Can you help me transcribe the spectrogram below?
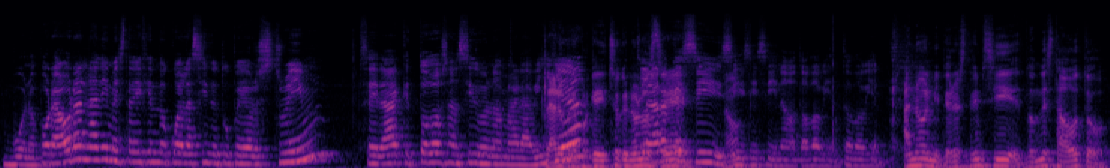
Bueno, por ahora nadie me está diciendo cuál ha sido tu peor stream. ¿Será que todos han sido una maravilla? Claro, pero porque he dicho que no Claro lo sé. que sí, ¿no? sí, sí, sí, no, todo bien, todo bien. Ah, no, en mi peor stream sí. ¿Dónde está Otto?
